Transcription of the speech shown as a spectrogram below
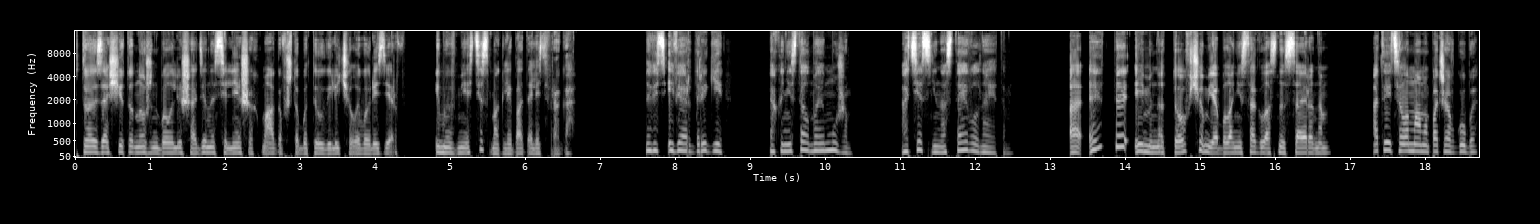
В твою защиту нужен был лишь один из сильнейших магов, чтобы ты увеличил его резерв, и мы вместе смогли бы одолеть врага. Но ведь Ивиар Дороги так и не стал моим мужем. Отец не настаивал на этом. «А это именно то, в чем я была не согласна с Айроном», ответила мама, поджав губы.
